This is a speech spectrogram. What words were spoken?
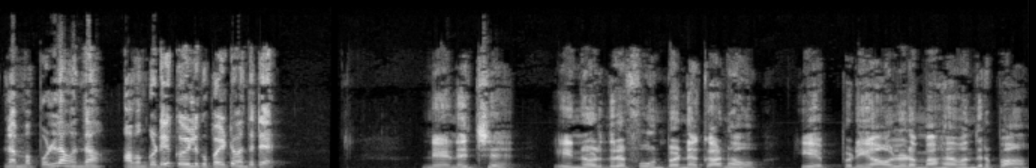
நம்ம புள்ள வந்தான். அவன் கூட கோயிலுக்கு போயிட்டு வந்துட்டேன். நினைச்சேன். இன்னொரு தடவை ஃபோன் பண்ண காணோம். எப்படியும் அவளோட மகன் வந்திருப்பான்.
